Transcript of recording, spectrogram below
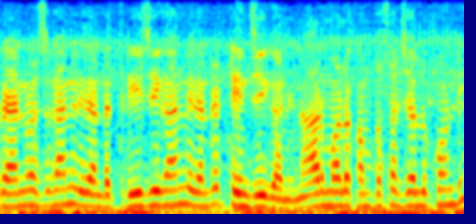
గ్రాన్యువల్స్ కానీ లేదంటే త్రీ జీ కానీ లేదంటే టెన్ జీ కానీ నార్మల్గా కంపల్సరీ చల్లుకోండి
